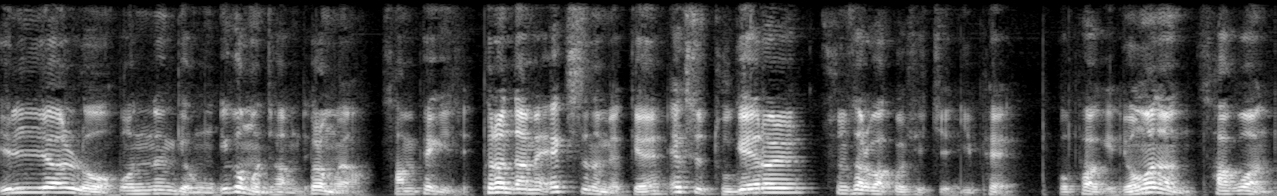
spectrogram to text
일렬로 꽂는 경우 이거 먼저 하면 돼. 그럼 뭐야? 3팩이지. 그런 다음에 x는 몇 개? x 두 개를 순서로 바꿀 수 있지. 2팩. 곱하기 영어는 4권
